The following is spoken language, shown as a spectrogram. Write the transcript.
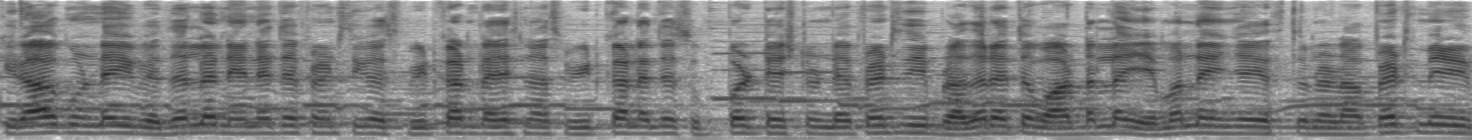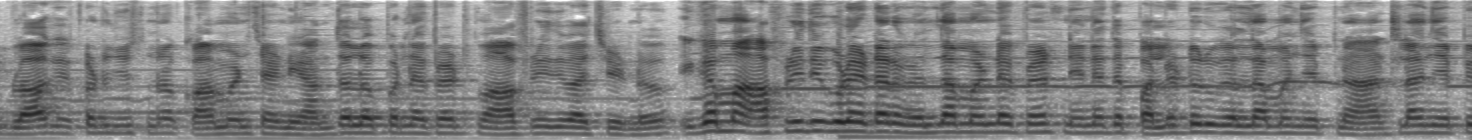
కిరాకు ఉండే ఈ వెదర్లో నేనైతే ఫ్రెండ్స్ ఇక స్వీట్ కార్న్ వేసిన స్వీట్ కార్న్ అయితే సూపర్ టేస్ట్ ఉండే. ఫ్రెండ్స్ ఈ బ్రదర్ అయితే వాటర్లో ఏమన్నా ఎంజాయ్ చేస్తున్నాడు? ఫ్రెండ్స్ మీరు ఈ బ్లాగ్ ఎక్కడ చూస్తున్నారో కామెంట్స్ అండి అంత లోపల ఫ్రెండ్స్ మా ఆఫ్రీది వచ్చిండు. ఇక మా ఆఫ్రీది కూడా అక్కడ వెళ్దామంటే ఫ్రెండ్స్ నేనైతే పల్లెటూరుకి వెళ్దామని చెప్పిన. అట్లా అని చెప్పి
